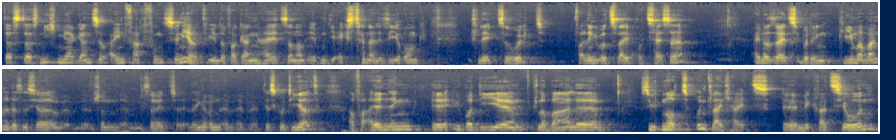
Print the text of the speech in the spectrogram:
dass das nicht mehr ganz so einfach funktioniert wie in der Vergangenheit, sondern eben die Externalisierung schlägt zurück, vor allem über zwei Prozesse. Einerseits über den Klimawandel, das ist ja schon ähm, seit längerem äh, diskutiert, aber vor allen Dingen äh, über die ähm, globale Süd-Nord-Ungleichheitsmigration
